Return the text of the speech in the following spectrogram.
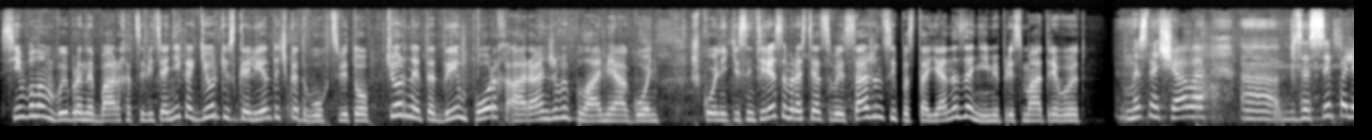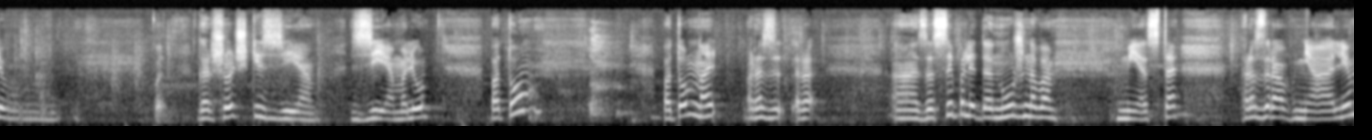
Символом выбраны бархатцы, ведь они как георгиевская ленточка двух цветов. Черный – это дым, порох, а оранжевый – пламя, огонь. Школьники с интересом растят свои саженцы и постоянно за ними присматривают. Мы сначала э, засыпали горшочки зем, землю, потом, потом на, раз, ra, э, засыпали до нужного места, разровняли,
